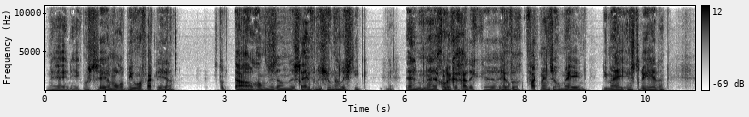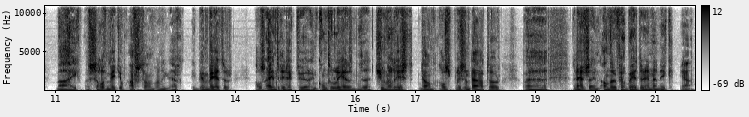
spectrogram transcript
Nee, nee, ik moest helemaal opnieuw een vak leren. Het is totaal anders dan de schrijvende journalistiek. Ja. En eh, gelukkig had ik eh, heel veel vakmensen om me heen die mij instrueerden. Maar ik was zelf een beetje op afstand, want ik dacht, ik ben beter als eindredacteur en controlerende journalist dan als presentator. Uh, en daar zijn anderen veel beter in dan ik. Ja.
